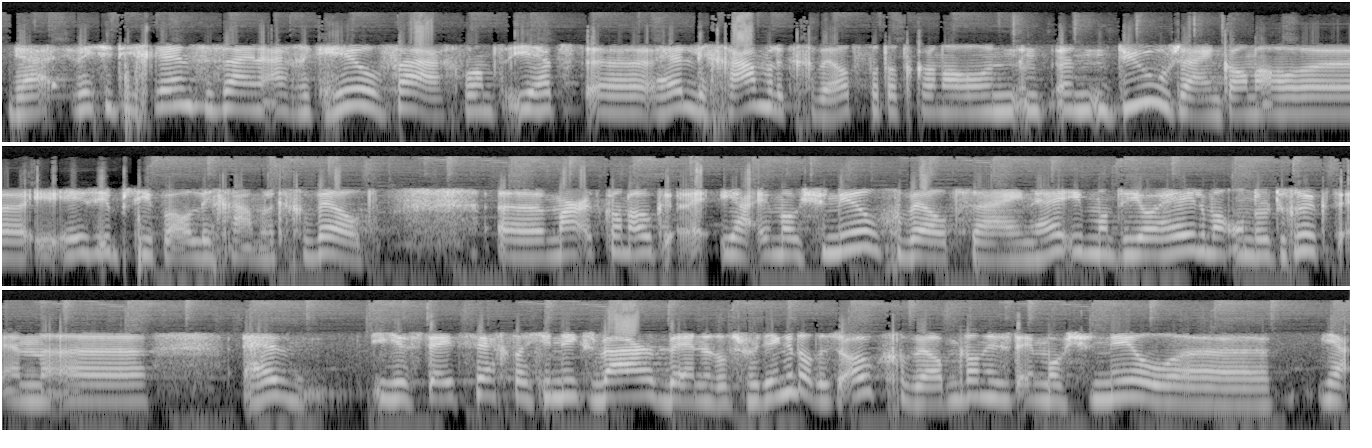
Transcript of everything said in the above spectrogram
Ja, weet je, die grenzen zijn eigenlijk heel vaag. Want je hebt eh, hè, lichamelijk geweld, want dat kan al een, een- duw zijn, kan al, eh, is in principe al lichamelijk geweld. Eh, maar het kan ook ja, emotioneel geweld zijn. Hè? Iemand die jou helemaal onderdrukt en hè, je steeds zegt dat je niks waard bent en dat soort dingen. Dat is ook geweld, maar dan is het emotioneel, ja,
